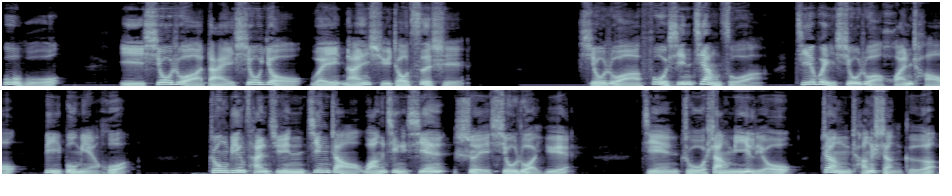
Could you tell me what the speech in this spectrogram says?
戊午，以修若代修佑为南徐州刺史。修若负心将佐，皆为修若还朝。必不免祸。中兵参军京兆王敬先遂修若曰：“今主上弥留，正成省阁，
